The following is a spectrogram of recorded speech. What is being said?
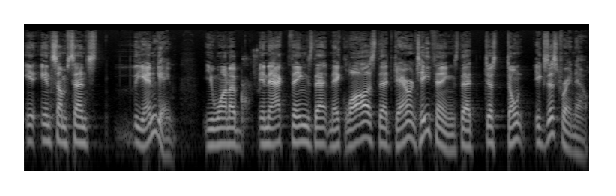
in some sense the end game. You want to enact things that make laws that guarantee things that just don't exist right now.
